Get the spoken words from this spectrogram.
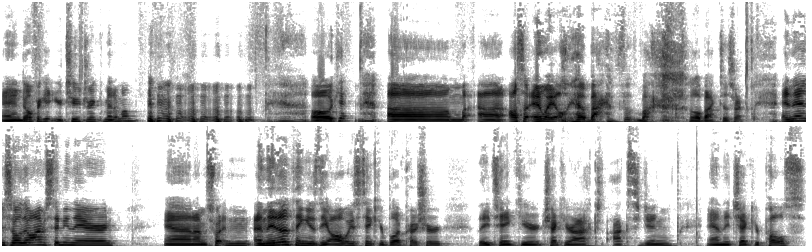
And don't forget your two drink minimum. okay. Um, uh, also, anyway, okay, back, back, oh, back to the start. And then, so I'm sitting there and I'm sweating. And the other thing is, they always take your blood pressure, they take your, check your ox- oxygen, and they check your pulse.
